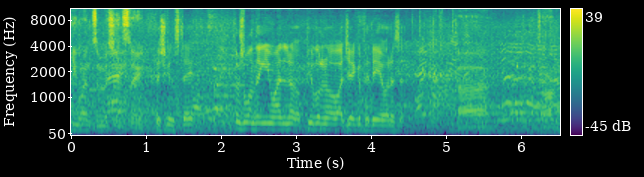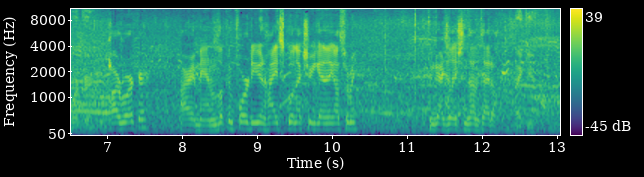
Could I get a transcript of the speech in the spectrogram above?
He went to Michigan State. Michigan State. There's one thing you want to know, people to know about Jacob Padilla. What is it? Uh, he's a hard worker. Hard worker. All right, man. Looking forward to you in high school next year. You got anything else for me? Congratulations on the title. Thank you.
